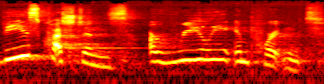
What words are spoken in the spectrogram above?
These questions are really important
